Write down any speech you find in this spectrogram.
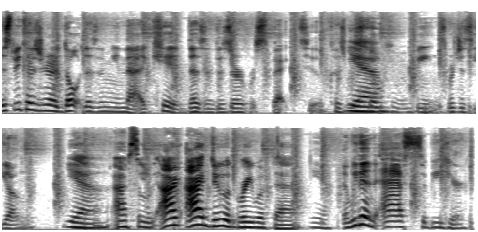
Just because you're an adult doesn't mean that a kid doesn't deserve respect too, because we're Yeah. still human beings. We're just young. Yeah, absolutely. I, I do agree with that. Yeah, and we didn't ask to be here.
